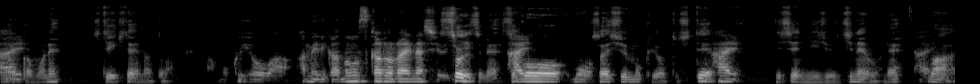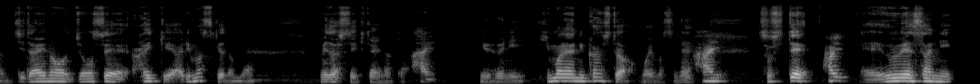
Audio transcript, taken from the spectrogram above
なんかもね、していきたいなと。目標はアメリカノースカロライナ州に。そうですね、そはい。こをもう最終目標として、はい。2021年はね、はい。まあ時代の情勢、背景ありますけども、うん。目指していきたいなと。はいいうふうに、ヒマラヤに関しては思いますね。はいそして、はいえー運営さんに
